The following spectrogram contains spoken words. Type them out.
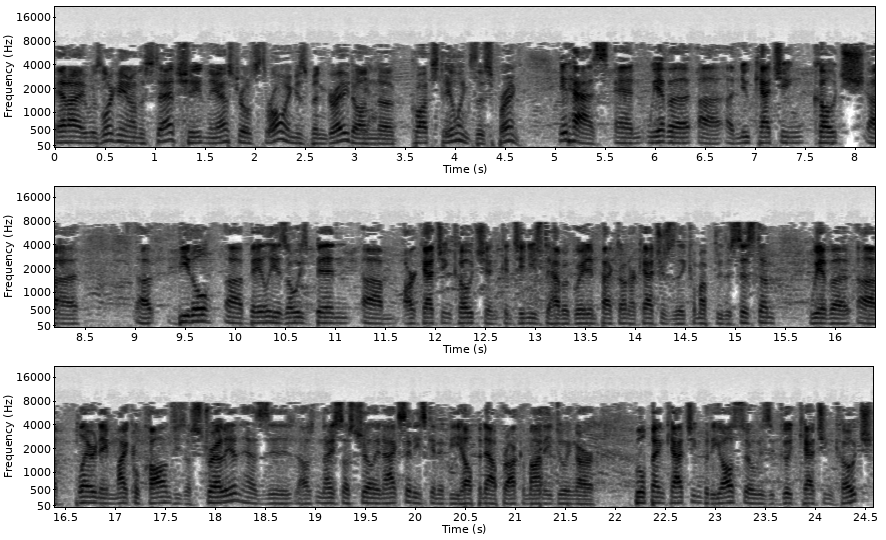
And I was looking on the stat sheet, and the Astros throwing has been great on yeah. uh, caught stealings this spring. It has, and we have a, a, a new catching coach. Uh, uh, Beetle uh, Bailey has always been um, our catching coach and continues to have a great impact on our catchers as they come up through the system. We have a, a player named Michael Collins. He's Australian, has a, a nice Australian accent. He's going to be helping out Bracamonte doing our bullpen catching, but he also is a good catching coach.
